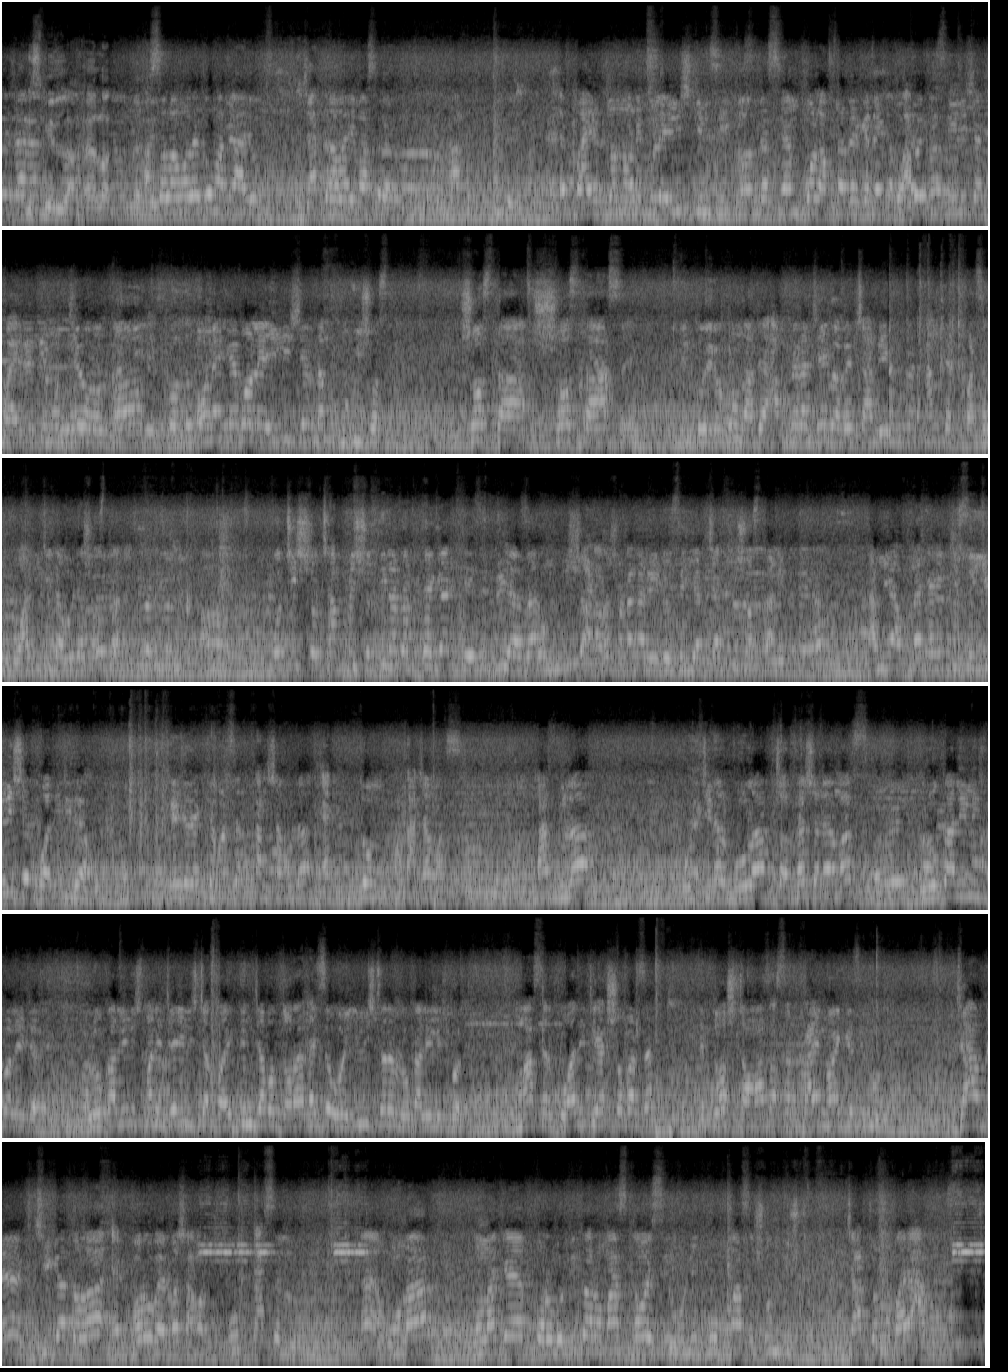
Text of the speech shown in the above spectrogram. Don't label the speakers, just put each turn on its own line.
বিসমিল্লাহ হ্যাঁ লন।
আসসালামু আলাইকুম, আমি আয়ুব, যাত্রাবাড়ি মাছের বাইরের জন্য অনেকগুলো ইলিশ কিনছি কিছুটা স্যাম্পল আপনাদেরকে দেখাবো। আর কিছু ইলিশ বাইরের দিয়ে মধ্যে হতো অনেকে বলে ইলিশের দাম খুবই সস্তা। সস্তা সস্তা আছে। কিন্তু এরকম না যে আপনারা যেভাবে চান এগুলোর হান্ড্রেড পার্সেন্ট কোয়ালিটিটা ওইটা সস্তা নেই। পঁচিশশো, ছাব্বিশশো, তিন হাজার থেকে কেজি দুই হাজার, উনিশশো, আঠারোশো টাকা রেট হয়েছে। ইয়ার চার কি সস্তা নেবে আমি আপনাকে কিছু ইলিশের কোয়ালিটি দেবো এই যে দেখতে পাচ্ছেন, কাঁসাগুলা একদম তাজা মাছ। মাছগুলা অরিজিনাল বোলার চরফেশনের মাছ লোকাল ইলিশ বলে এটারে। লোকাল ইলিশ মানে যে ইলিশটা কয়েকদিন যাবত ধরা খাইছে, ওই ইলিশটারে লোকাল ইলিশ বলে। মাছের কোয়ালিটি একশো পার্সেন্ট দশটা মাছ আছে প্রায় নয় কেজির মতো। যাবে জিগাতলা, এক বড় ভাইয়ের বাসা, আমার খুব কাছের লোক। হ্যাঁ ওনার, ওনাকে পরবর্তীতে আরও মাছ খাওয়াইছি, উনি খুব মাছে সন্তুষ্ট। যার জন্য ভাই আরও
